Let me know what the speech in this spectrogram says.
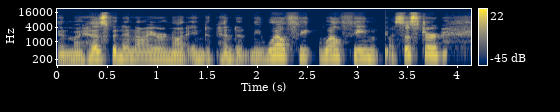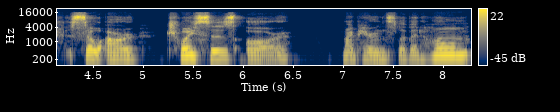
and my husband and i are not independently wealthy wealthy my sister so our choices are my parents live at home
